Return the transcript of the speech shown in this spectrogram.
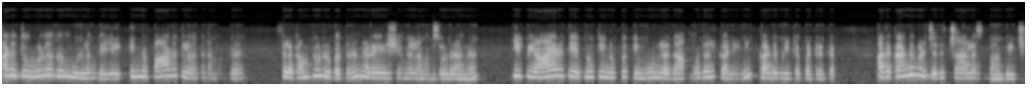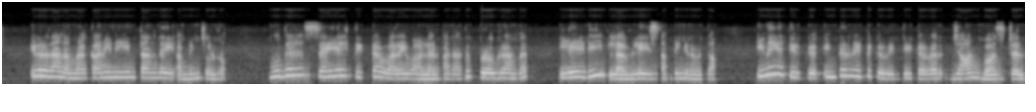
அடுத்து உலகம் உள்ளங்கையில். இந்த பாடத்துல வந்து நமக்கு சில கம்ப்யூட்டர் பத்தின நிறைய விஷயங்கள் நமக்கு சொல்றாங்க. கிபி ஆயிரத்தி எட்நூத்தி முப்பத்தி மூணுல தான் முதல் கணினி கண்டுபிடிக்கப்பட்டிருக்கு. அதை கண்டுபிடிச்சது சார்லஸ் பாம்பேஜ் இவரை தான் நம்ம கணினியின் தந்தை அப்படின்னு சொல்றோம். முதல் செயல் திட்ட வரைவாளர் அதாவது புரோகிராமர் லேடி லவ்லேஸ் அப்படிங்கிறவர் தான். இணையத்திற்கு இன்டர்நெட்டுக்கு வித்திட்டவர் ஜான் பாஸ்டல்.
